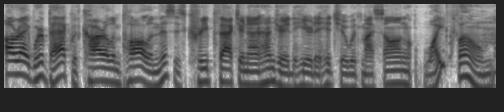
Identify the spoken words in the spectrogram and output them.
All right, we're back with Carl and Paul, and this is Creep Factor 900 here to hit you with my song White Foam.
